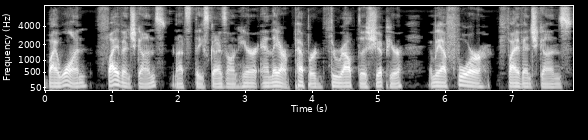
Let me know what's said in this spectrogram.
by one five inch guns. That's these guys on here. And they are peppered throughout the ship here and we have four five inch guns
